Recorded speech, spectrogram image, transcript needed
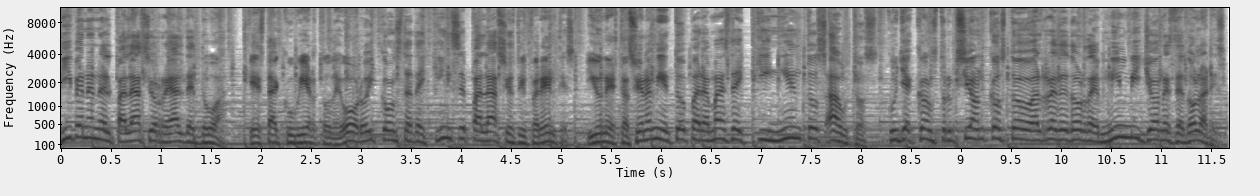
viven en el Palacio Real de Doha, que está cubierto de oro y consta de 15 palacios diferentes y un estacionamiento para más de 500 autos, cuya construcción costó alrededor de mil millones de dólares,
